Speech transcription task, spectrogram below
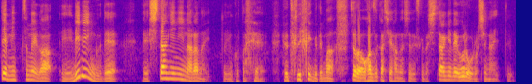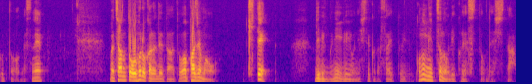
で3つ目が、えー、リビングで、えー、下着にならない。ということでえっと、リビングでまあちょっとお恥ずかしい話ですけど下着でうろうろしないということですね。まあ、ちゃんとお風呂から出た後はパジャマを着てリビングにいるようにしてくださいというこの3つのリクエストでした。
